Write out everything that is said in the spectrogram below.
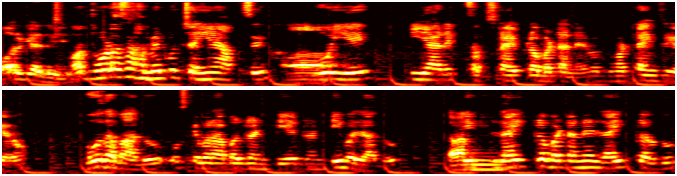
और क्या चाहिए? और थोड़ा सा हमें कुछ चाहिए आपसे हाँ। वो ये कि यार एक सब्सक्राइब का बटन है मैं बहुत टाइम से कह रहा हूँ। वो दबा दो उसके बराबर घंटी है घंटी बजा दो। एक लाइक का बटन है लाइक कर दो।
